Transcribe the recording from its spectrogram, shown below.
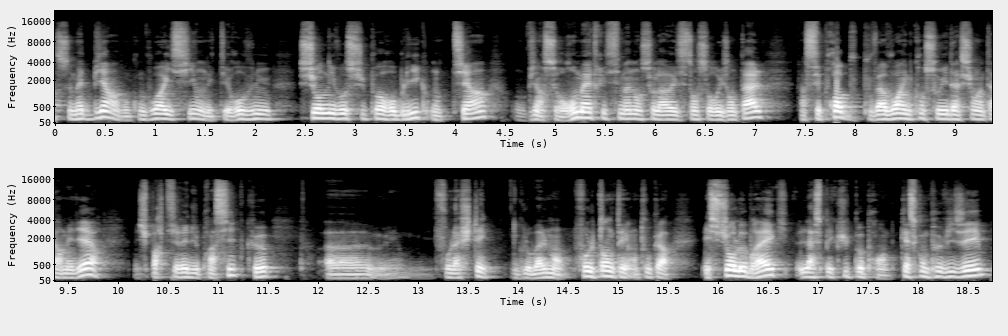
se mettent bien. Donc on voit ici, on était revenu sur le niveau support oblique, on tient, on vient se remettre ici maintenant sur la résistance horizontale. C'est propre, vous pouvez avoir une consolidation intermédiaire, mais je partirai du principe que euh, faut l'acheter globalement, il faut le tenter en tout cas. Et sur le break, l'aspect Q peut prendre. Qu'est-ce qu'on peut viser?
